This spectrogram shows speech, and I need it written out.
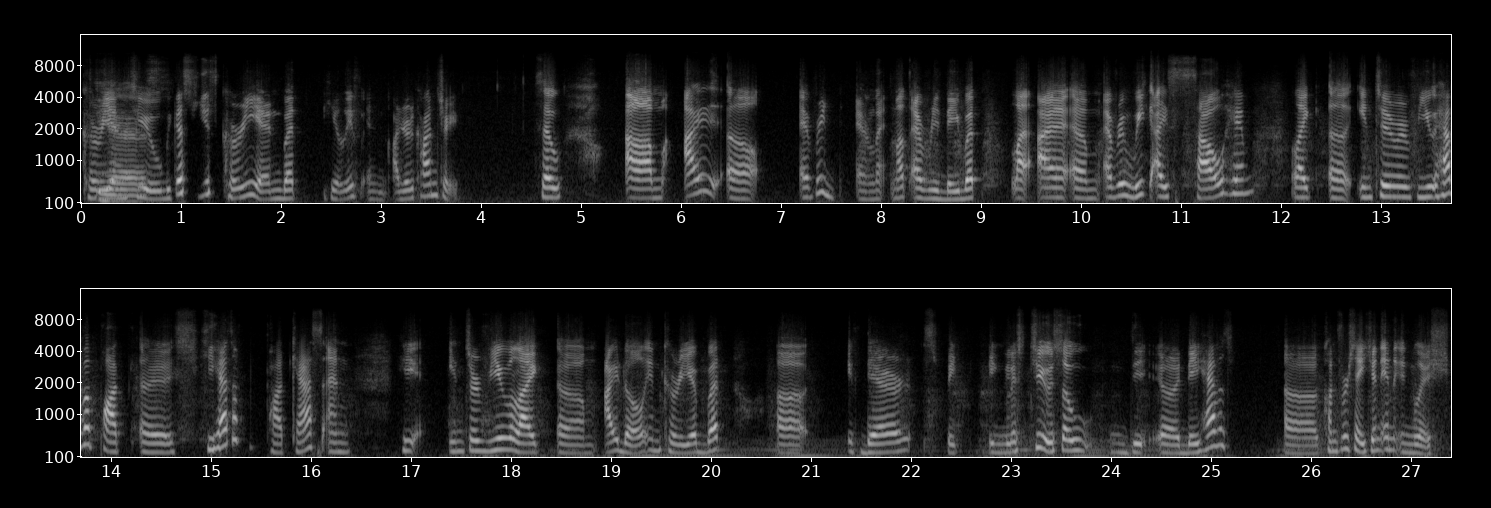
Korean too yes. because he's Korean, but he live in other country. So um I uh every not every day, but like I um every week I saw him like uh interview have a pod uh he has a podcast and he interview like um idol in Korea, but uh if they speak English too, so they uh, they have a uh, conversation in English.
